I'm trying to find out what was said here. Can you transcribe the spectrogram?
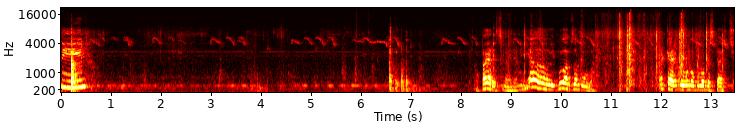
Сіль. А перець меляний. Я ой, була б забула. Таке ж би воно було без перцю.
